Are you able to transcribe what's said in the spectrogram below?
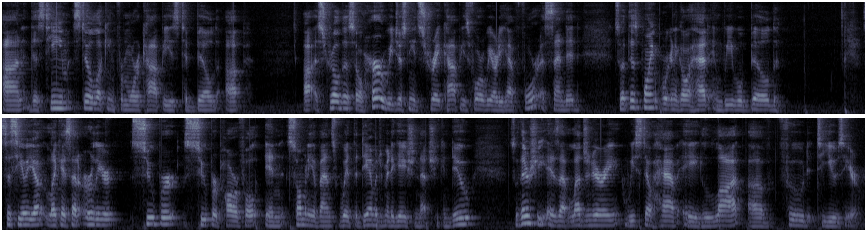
on this team. Still looking for more copies to build up uh, Estrilda. So her, we just need straight copies for. We already have four Ascended. So at this point, we're going to go ahead and we will build Cecilia. Like I said earlier, super, super powerful in so many events with the damage mitigation that she can do. So there she is at Legendary. We still have a lot of food to use here.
